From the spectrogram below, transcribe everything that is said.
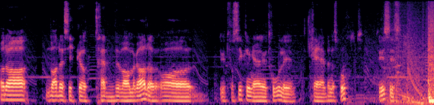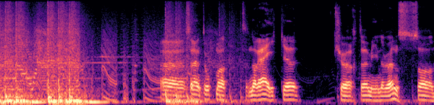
Og da var det sikkert 30 varmegrader, og utforsykling er en utrolig krevende sport fysisk. Eh, så det endte opp med at når jeg ikke kjørte mine runs, så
